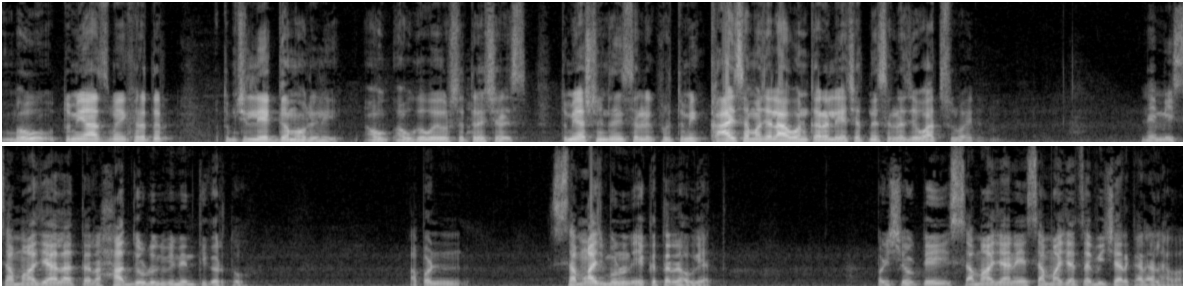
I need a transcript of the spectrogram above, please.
भाऊ तुम्ही आज म्हणजे खरं तर तुमची लेख गमावलेली. अव अवघं वय वर्ष त्रेचाळीस. तुम्ही आज ठणठणीत सगळे तुम्ही काय समाजाला आव्हान करायला याच्यातनं सगळं जे वाद सुरू आहेत? नेहमी समाजाला तर हात जोडून विनंती करतो. आपण समाज म्हणून एकत्र राहूयात. पण शेवटी समाजाने समाजाचा विचार करायला हवा.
